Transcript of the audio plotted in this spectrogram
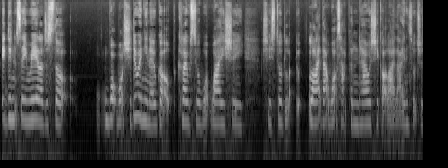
It didn't seem real. I just thought, "What? What's she doing?" You know, got up close to her. What? Why is she? She stood like that. What's happened? How has she got like that in such a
